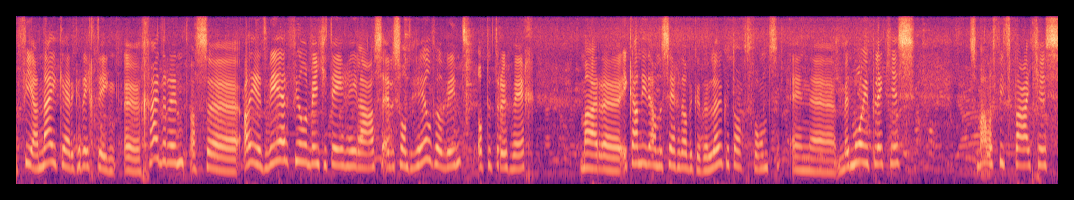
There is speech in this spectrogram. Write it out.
Via Nijkerk richting. Het was, alleen het weer viel een beetje tegen helaas. En er stond heel veel wind op de terugweg. Maar ik kan niet anders zeggen dat ik het een leuke tocht vond. En met mooie plekjes, smalle fietspaadjes,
